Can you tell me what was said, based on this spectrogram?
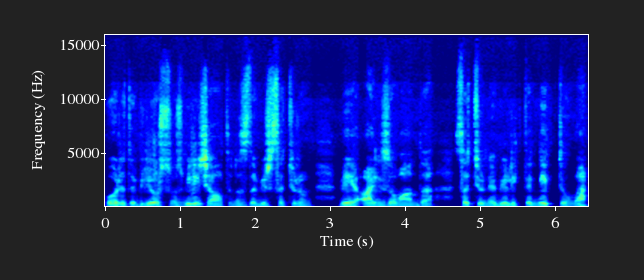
Bu arada biliyorsunuz bilinçaltınızda bir Satürn ve aynı zamanda Satürn'le birlikte Neptün var.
